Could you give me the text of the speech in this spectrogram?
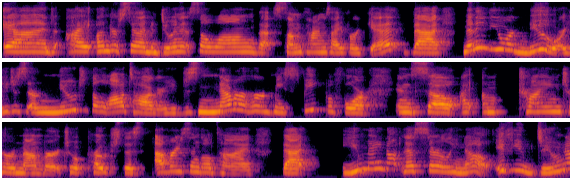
and i understand i've been doing it so long that sometimes i forget that many of you are new or you just are new to the LawTog or you've just never heard me speak before. And so I, i'm trying to remember to approach approach this every single time that you may not necessarily know. If you do know,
